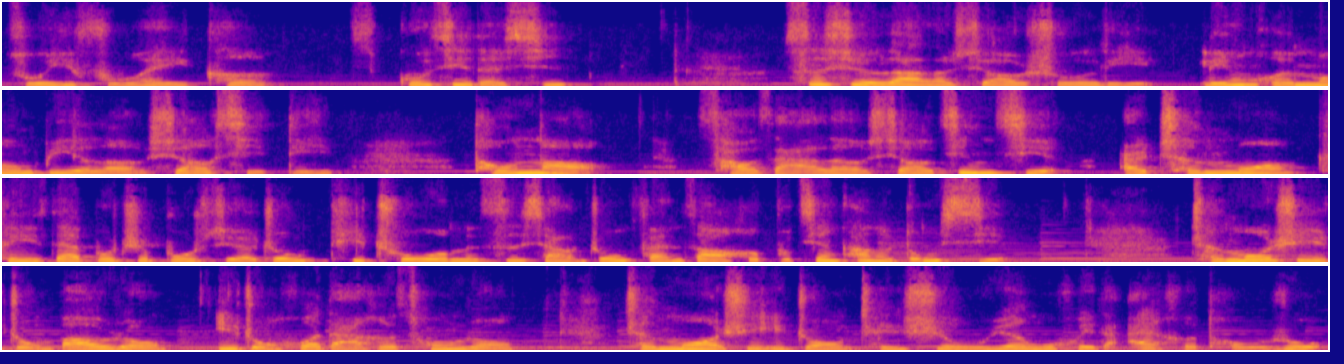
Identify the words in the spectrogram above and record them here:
足以抚慰一颗孤寂的心。思绪乱了需要梳理，灵魂蒙蔽了需要洗涤，头脑嘈杂了需要静寂，而沉默可以在不知不觉中剔除我们思想中烦躁和不健康的东西。沉默是一种包容，一种豁达和从容。沉默是一种尘世无怨无悔的爱和投入，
